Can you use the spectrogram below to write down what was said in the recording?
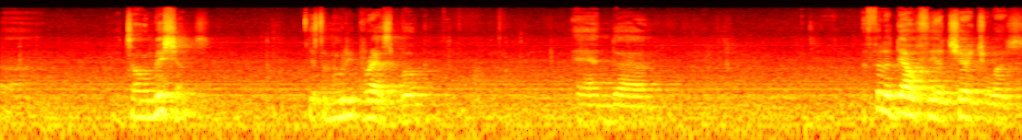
Uh, It's on missions. It's a Moody Press book. And uh, the Philadelphia church was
